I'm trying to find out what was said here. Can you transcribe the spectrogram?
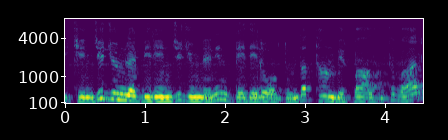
İkinci cümle birinci cümlenin bedeli olduğunda tam bir bağlantı var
